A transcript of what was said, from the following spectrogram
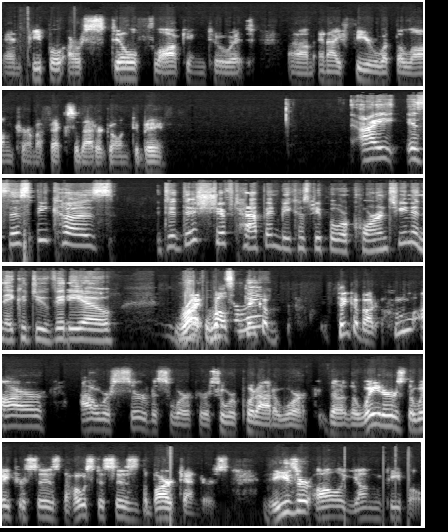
and people are still flocking to it um, and i fear what the long-term effects of that are going to be I is this because did this shift happen because people were quarantined and they could do video? Right. Well, think of, think about who are our service workers who were put out of work the the waiters the waitresses the hostesses the bartenders these are all young people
